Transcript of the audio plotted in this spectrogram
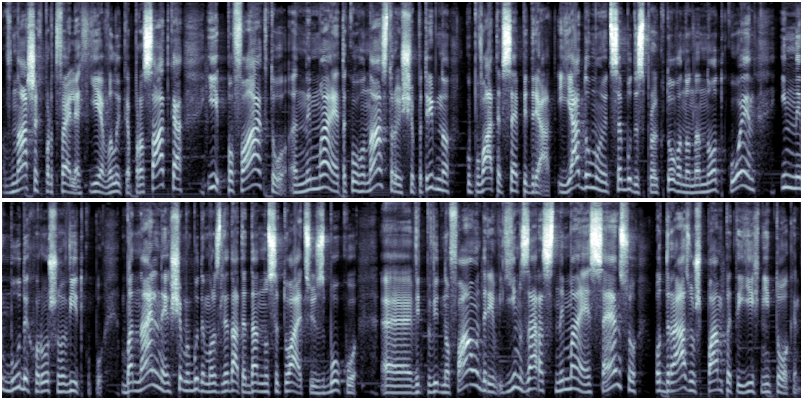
В наших портфелях є велика просадка, і по факту немає такого настрою, що потрібно купувати все підряд. І я думаю, це буде спроєктовано на NotCoin і не буде хорошого відкупу. Банально, якщо ми будемо розглядати дану ситуацію з боку е, відповідно фаундерів, їм зараз немає сенсу одразу ж пампити їхній токен.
